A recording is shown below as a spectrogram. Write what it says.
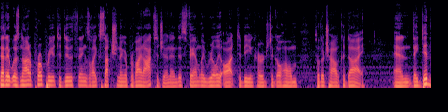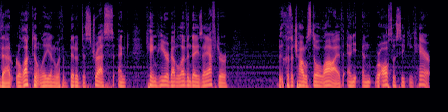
that it was not appropriate to do things like suctioning or provide oxygen, and this family really ought to be encouraged to go home so their child could die. And they did that reluctantly and with a bit of distress, and came here about 11 days after because the child was still alive, and, and were also seeking care.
